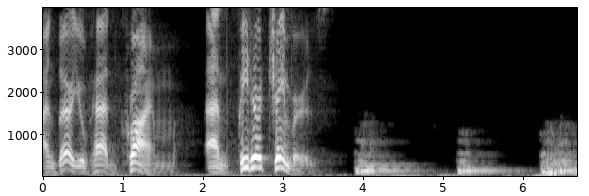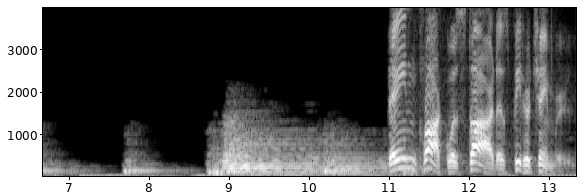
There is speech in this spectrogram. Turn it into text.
And there you've had Crime and Peter Chambers. Dane Clark was starred as Peter Chambers.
